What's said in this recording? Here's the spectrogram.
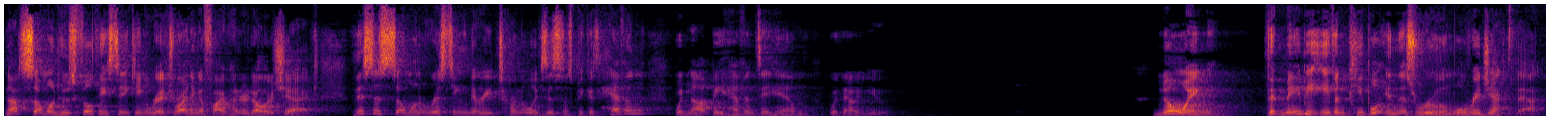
Not someone who's filthy seeking rich writing a $500 check. This is someone risking their eternal existence because heaven would not be heaven to him without you. Knowing that maybe even people in this room will reject that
